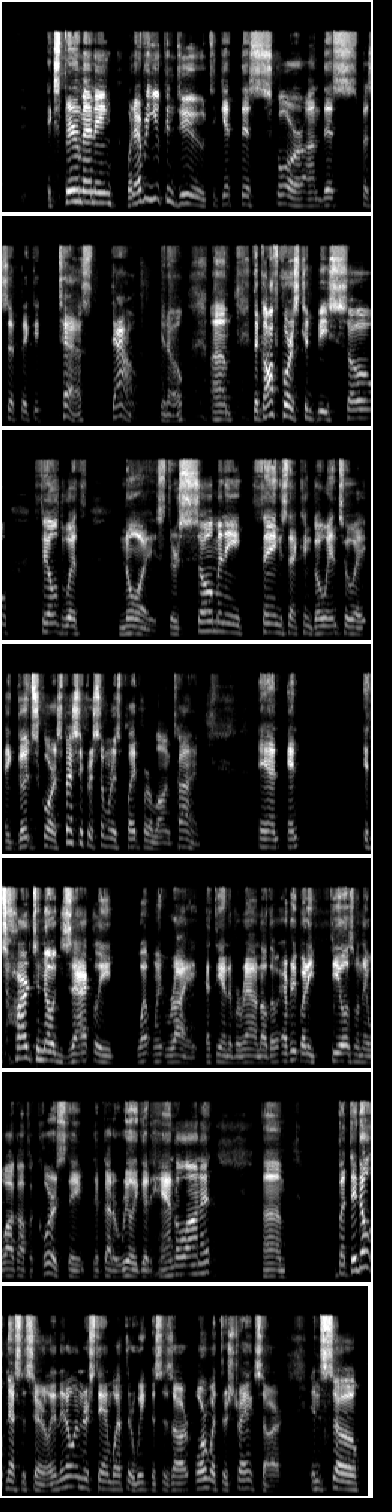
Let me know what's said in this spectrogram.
experimenting, whatever you can do to get this score on this specific test down. You know, um, the golf course can be so filled with noise. There's so many things that can go into a, a good score, especially for someone who's played for a long time. And and it's hard to know exactly what went right at the end of a round. Although everybody feels when they walk off a course, they they've got a really good handle on it. Um, but they don't necessarily, and they don't understand what their weaknesses are or what their strengths are. And so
